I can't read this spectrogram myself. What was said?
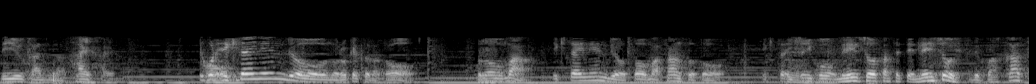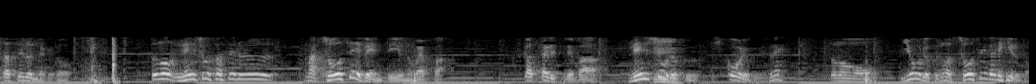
ていう感じなんです。はいはい。で、これ液体燃料のロケットだと、この、うんまあ、液体燃料と、まあ、酸素と液体一緒にこう燃焼させて、燃焼室で爆発させるんだけど、その燃焼させる、まあ、調整弁っていうのもやっぱ、使ったりすれば、燃焼力、飛行力ですね。その、揚力の調整ができると。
